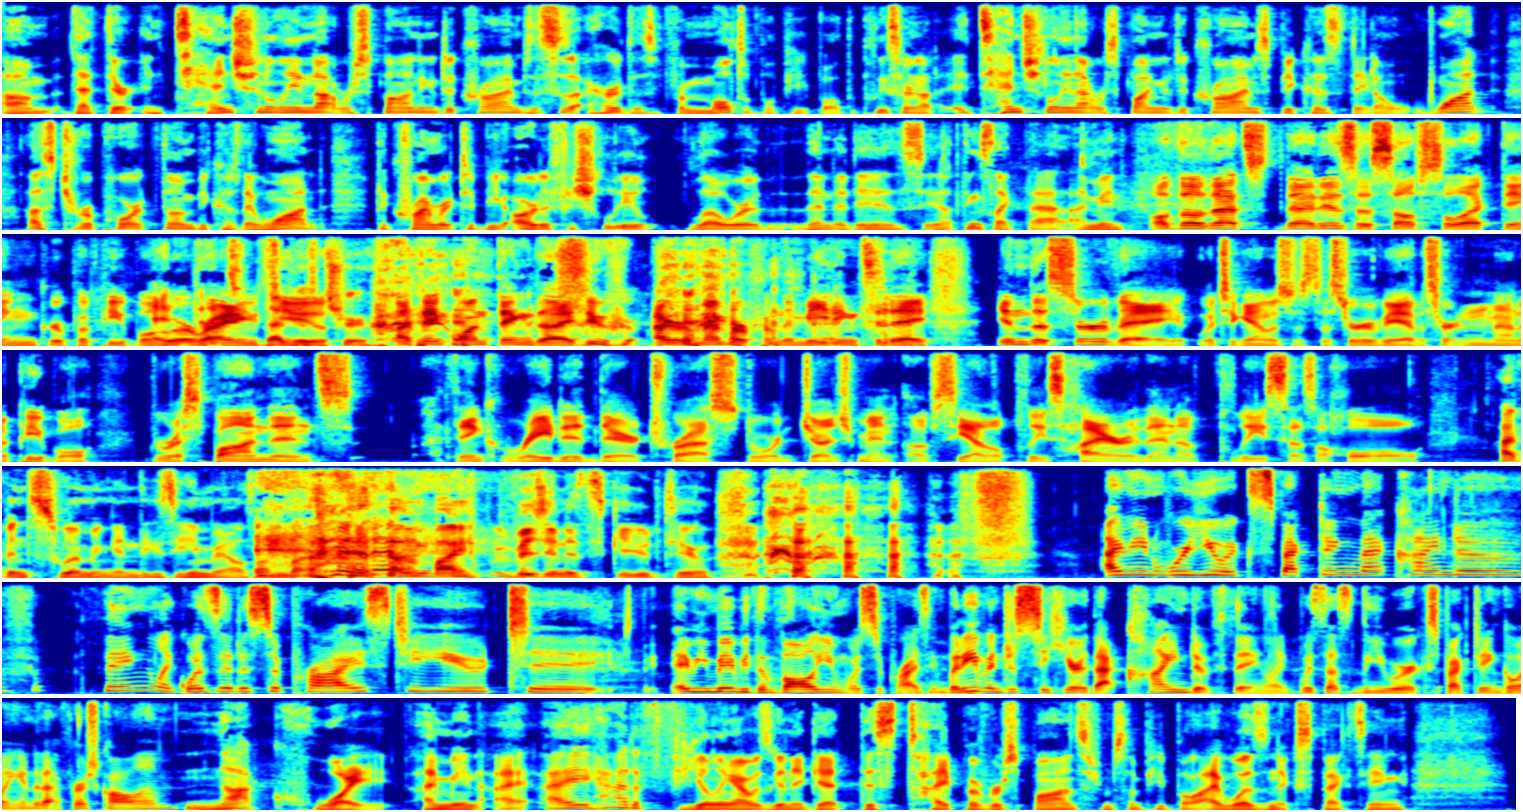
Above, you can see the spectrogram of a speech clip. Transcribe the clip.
um, that they're intentionally not responding to crimes. This is I heard this from multiple people. The police are not intentionally not responding to crimes because they don't want us to report them because they want the crime rate to be artificially lower than it is. You know, things like that. I mean, although that's that is a self-selecting group of people who are writing to is you. true. I think one thing that I do I remember from the meeting today in the survey, which again was just a survey of a certain amount of people, the respondents I think rated their trust or judgment of Seattle police higher than of police as a whole. I've been swimming in these emails. My, my vision is skewed too. I mean, were you expecting that kind of thing? Like, was it a surprise to you to? I mean, maybe the volume was surprising, but even just to hear that kind of thing, like, was that something you were expecting going into that first column? Not quite. I mean, I, I had a feeling I was going to get this type of response from some people. I wasn't expecting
